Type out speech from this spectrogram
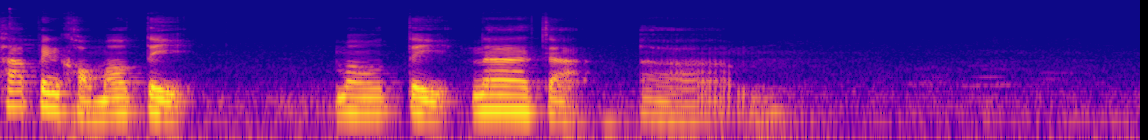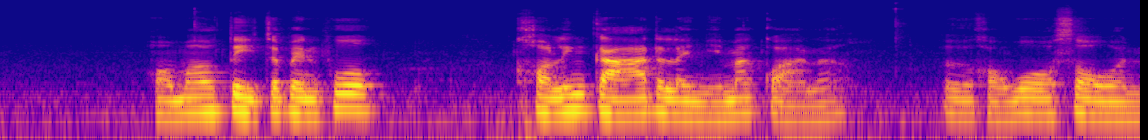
ถ้าเป็นของมัลติมัลติน่าจะเอิ่มอ๋อมัลติจะเป็นพวก calling card อะไรอย่างงี้มากกว่านะเออของ Warzone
